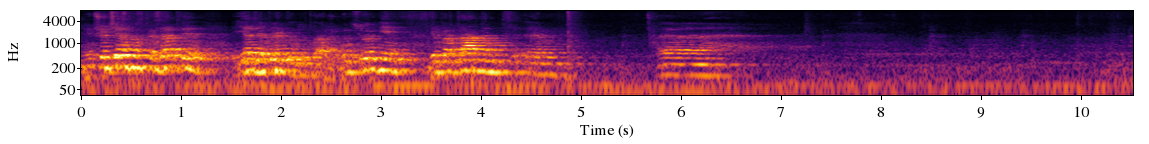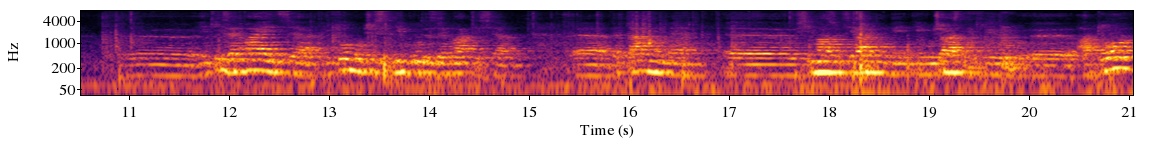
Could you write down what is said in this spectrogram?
Ну, Якщо чесно сказати, я для прикладу кажу, от сьогодні департамент е, е, е, який займається, і в тому числі буде займатися е, питаннями е, всіма соціальними учасників е, АТО,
